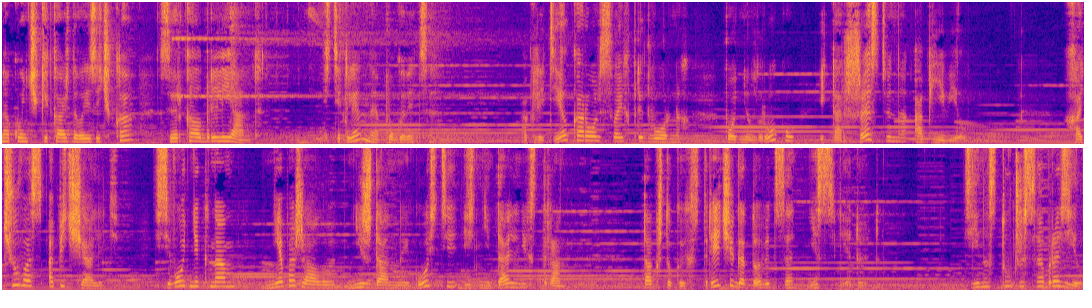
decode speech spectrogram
на кончике каждого язычка сверкал бриллиант, стеклянная пуговица. Оглядел король своих придворных, поднял руку и торжественно объявил. «Хочу вас опечалить. Сегодня к нам не пожалуют нежданные гости из недальних стран, так что к их встрече готовиться не следует». Динос тут же сообразил,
